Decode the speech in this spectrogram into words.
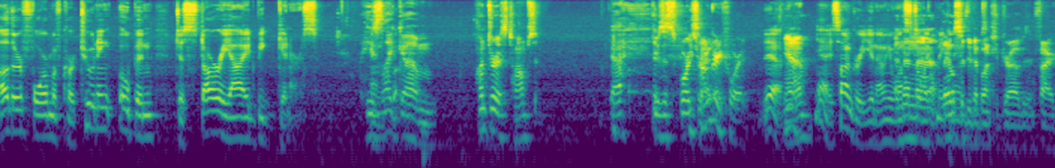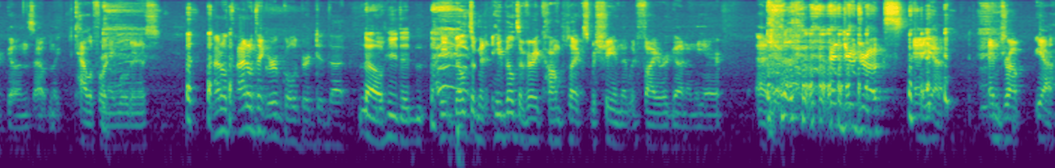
other form of cartooning open to starry eyed beginners. He's End like um, Hunter S. Thompson. Yeah, He was a sports he's hungry for it. yeah, You know? yeah. He's hungry, you know. He And wants then to uh, like make. they a also name did a bunch of drugs and fired guns out in the California wilderness. I don't. I don't think Rube Goldberg did that. No, he didn't. He built a he built a very complex machine that would fire a gun in the air, and, uh, And do drugs. and yeah, and drop yeah,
